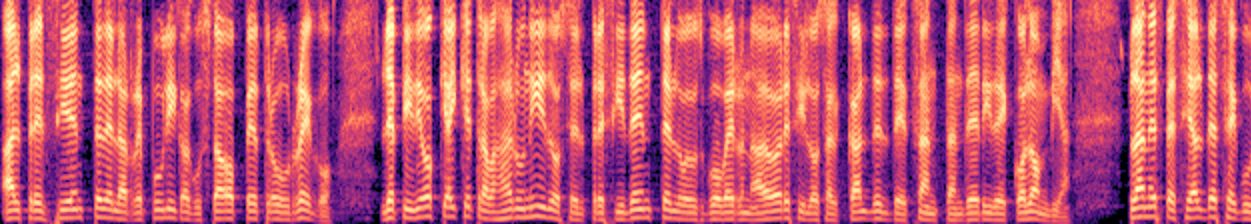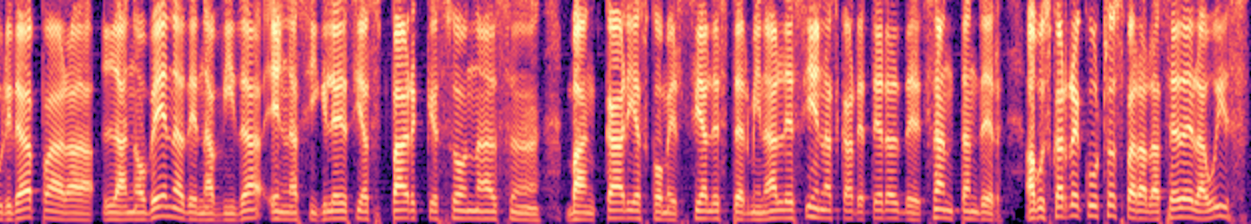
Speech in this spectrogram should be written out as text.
al presidente de la República, Gustavo Petro Urrego. Le pidió que hay que trabajar unidos el presidente, los gobernadores y los alcaldes de Santander y de Colombia. Plan especial de seguridad para la novena de Navidad en las iglesias, parques, zonas eh, bancarias, comerciales, terminales y en las carreteras de Santander. A buscar recursos para la sede de la UIS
